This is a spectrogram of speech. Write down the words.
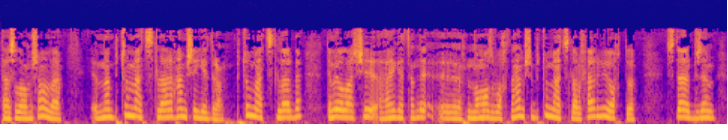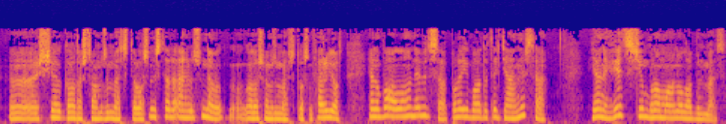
təhsil almışam və e, mən bütün məscidlərə həmişə gedirəm. Bütün məscidlərdə demək olar ki, həqiqətən də e, namaz vaxtı həmişə bütün məscidlərə fərqi yoxdur. İstər bizim e, şiə qardaşlarımızın məscidləri olsun, istər əhlüsünnə qardaşlarımızın məscidi olsun, fərqi yoxdur. Yəni bu Allahın evidirsə, bura ibadətə gəlinirsə, yəni heç kim buna mane ola bilməz.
